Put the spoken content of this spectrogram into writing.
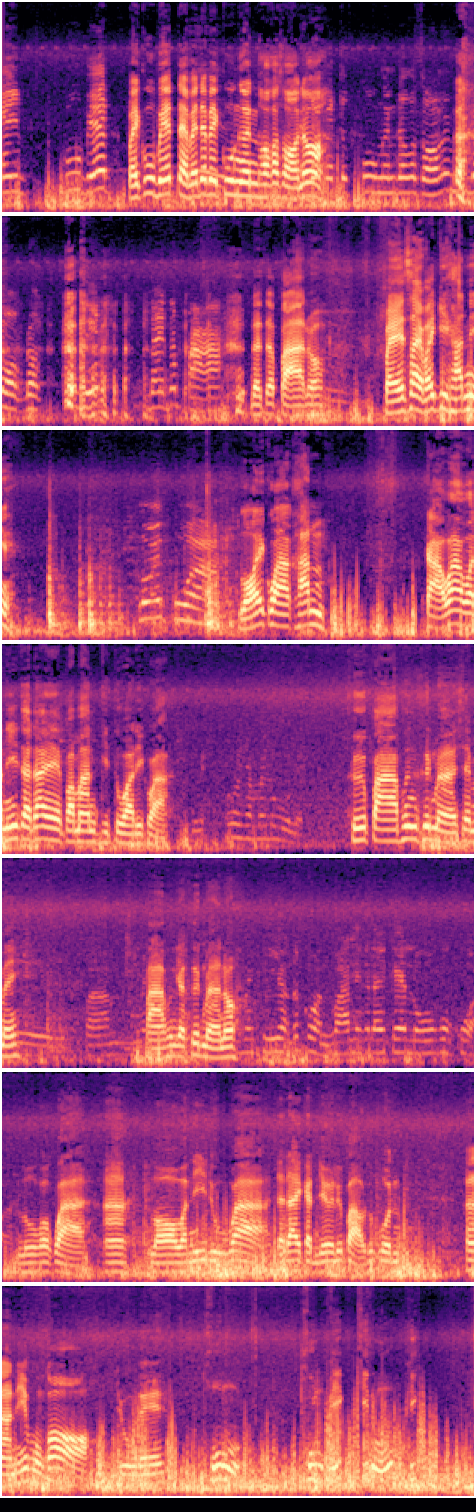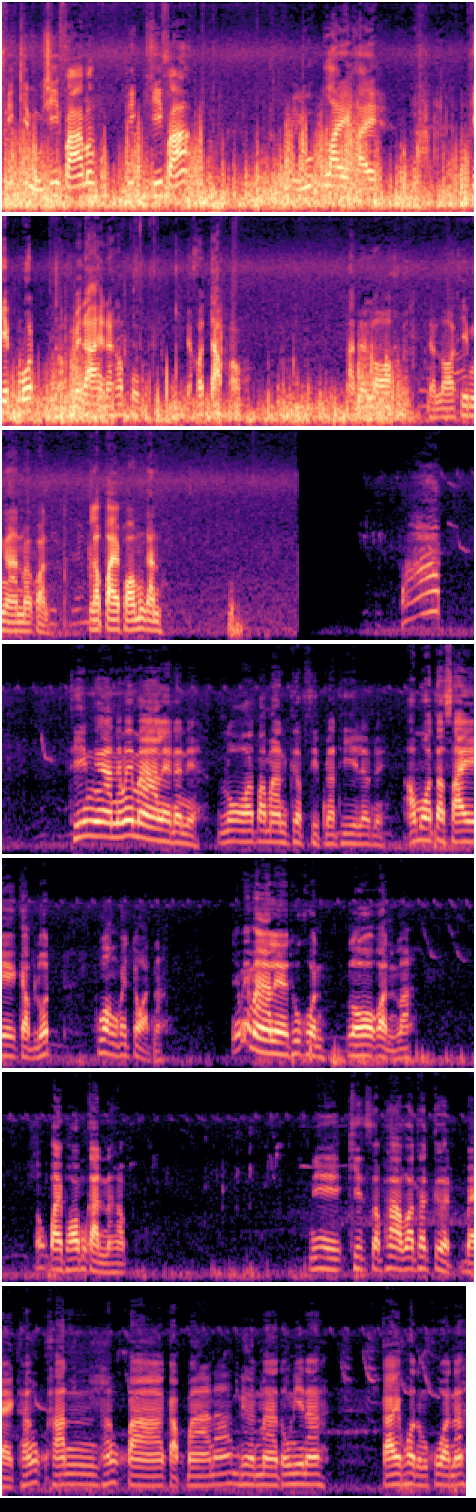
กู้เบสไปกู้เบสแต่ไม่ได้ไปกู้เงินทกสเนาะไปตึกกู้เงินทกสไม่มีดอกดอกกู้เบสได้แต่ป่าแต่จะปาเนาะไปใส่ไว้กี่คันนี่ร้อยกว่าร้อยกว่าคันกะว่าวันนี้จะได้ประมาณกี่ตัวดีกว่า โอ้ยยังไม่รู้เลยคือปลาเพิ่งขึ้นมาใช่ไหม เออ ปลาปลาเพิ่งจะขึ้นมาเนาะไม่ทีอย่างแต่ก่อนวานนี่ก็ได้แค่โลกว่าโลกว่าๆอะรอวันนี้ดูว่าจะได้กันเยอะหรือเปล่าทุกคน ขณะนี้ผมก็อยู่ในทุ่งทุ่งพริกขี้หนูพริกพริกขี้หนูชี้ฟ้ามั้งพริกชี้ฟ้าไม่รู้ไล่ใคร เก็บหมดไม่ได้นะครับ ผมเดี๋ยวเขาจับเอาอาจจะเดี๋ยวรอเดี๋ยวรอทีมงานมาก่อน เราไปพร้อมกันป๊าบ ทีมงานยังไม่มาเลยนะเนี่ยรอประมาณเกือบสิบนาทีแล้วเนี่ยเอามอเตอร์ไซค์กับรถพ่วงไปจอดนะยังไม่มาเลยทุกคนรอก่อนละต้องไปพร้อมกันนะครับ นี่คิดสภาพว่าถ้าเกิดแบกทั้งคันทั้งปลากลับมานะเดินมาตรงนี้นะไกลพอสมควรนะ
